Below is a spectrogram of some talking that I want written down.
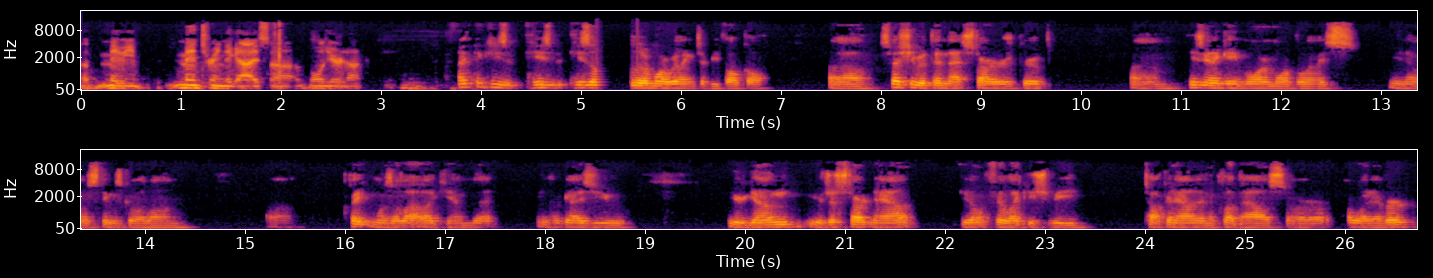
uh, maybe mentoring the guys uh, all year long? I think he's he's he's a little more willing to be vocal, uh, especially within that starters group um, he's going to gain more and more voice, you know, as things go along. Uh, Clayton was a lot like him. That you know, guys, you you're young, you're just starting out. You don't feel like you should be talking out in the clubhouse or or whatever.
